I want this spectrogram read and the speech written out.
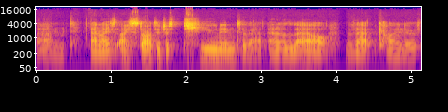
Um, and I, I start to just tune into that and allow that kind of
